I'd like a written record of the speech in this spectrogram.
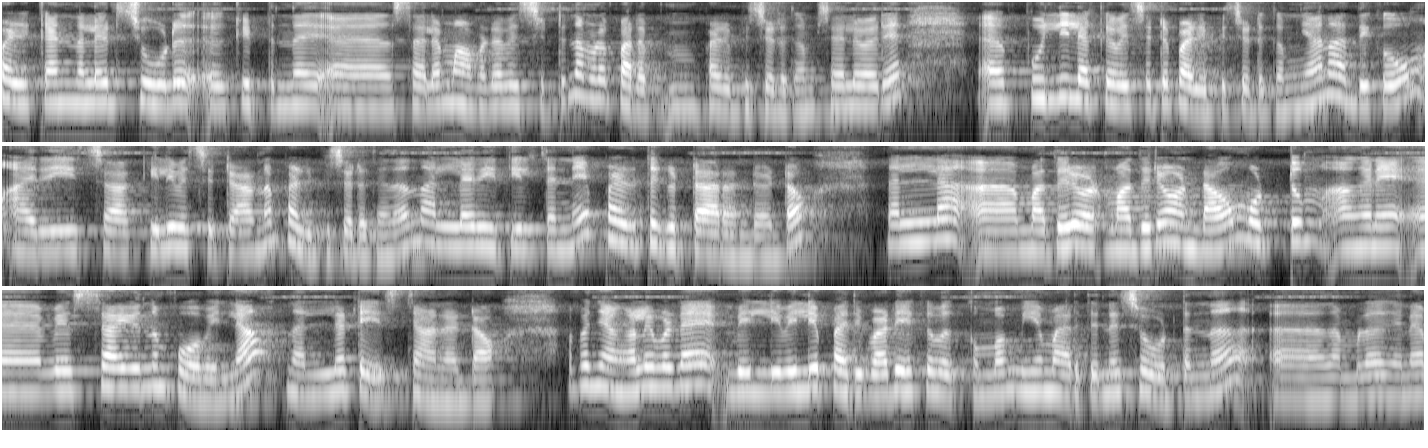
പഴിക്കാൻ നല്ലൊരു ചൂട് കിട്ടുന്ന സ്ഥലം അവിടെ വെച്ചിട്ട് നമ്മൾ പര പഠിപ്പിച്ചെടുക്കും ചിലവർ പുല്ലിലൊക്കെ വെച്ചിട്ട് പഠിപ്പിച്ചെടുക്കും ഞാൻ അധികവും അരി ചാക്കിൽ വെച്ചിട്ടാണ് പഠിപ്പിച്ചെടുക്കുന്നത് നല്ല രീതിയിൽ തന്നെ പഴുത്ത് കിട്ടാറുണ്ട് കേട്ടോ. നല്ല മധുരം മധുരം ഉണ്ടാവും. ഒട്ടും അങ്ങനെ വേസ്റ്റായൊന്നും പോവില്ല. നല്ല ടേസ്റ്റാണ് കേട്ടോ. അപ്പോൾ ഞങ്ങളിവിടെ വലിയ വലിയ പരിപാടിയൊക്കെ വെക്കുമ്പം ഈ മരത്തിന്റെ ചുവട്ടിന്ന് നമ്മൾ ഇങ്ങനെ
